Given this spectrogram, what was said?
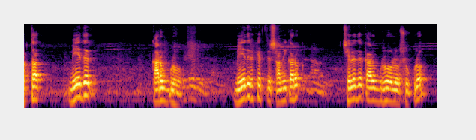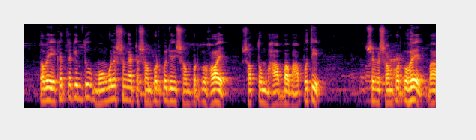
অর্থাৎ মেয়েদের কারক গ্রহ মেয়েদের ক্ষেত্রে স্বামী কারক, ছেলেদের কারক গ্রহ হলো শুক্র। তবে এক্ষেত্রে কিন্তু মঙ্গলের সঙ্গে একটা সম্পর্ক যদি সম্পর্ক হয়, সপ্তম ভাব বা ভাবপতির সঙ্গে সম্পর্ক হয়ে বা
